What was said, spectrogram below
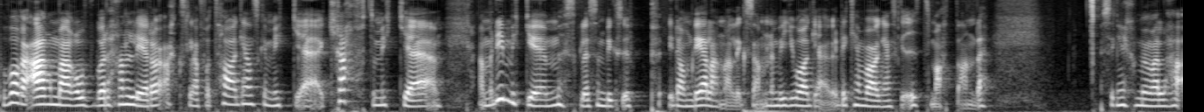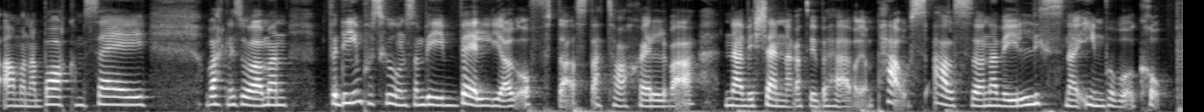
på våra armar och både handleder och axlar får ta ganska mycket kraft och mycket, ja men det är mycket muskler som byggs upp i de delarna liksom när vi yogar. Det kan vara ganska utmattande. Så kanske man vill ha armarna bakom sig och verkligen så, men för det är en position som vi väljer oftast att ta själva när vi känner att vi behöver en paus. Alltså när vi lyssnar in på vår kropp.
